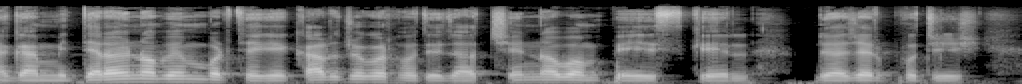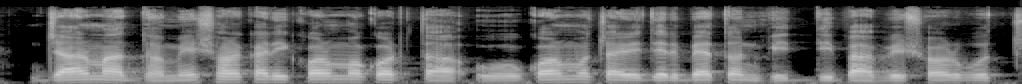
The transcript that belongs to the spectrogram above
আগামী তেরোই নভেম্বর থেকে কার্যকর হতে যাচ্ছে নবম পে স্কেল দু হাজার পঁচিশ, যার মাধ্যমে সরকারি কর্মকর্তা ও কর্মচারীদের বেতন বৃদ্ধি পাবে সর্বোচ্চ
